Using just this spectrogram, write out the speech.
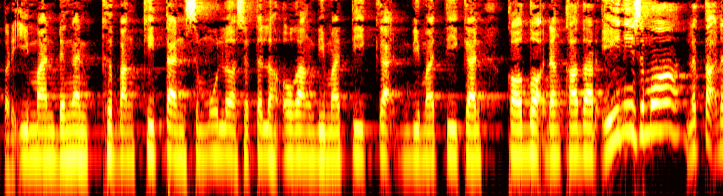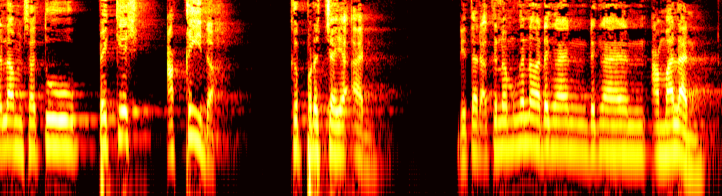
beriman dengan kebangkitan semula setelah orang dimatikan, dimatikan qada dan qadar. Ini semua letak dalam satu package akidah, kepercayaan. Dia tak kena mengena dengan dengan amalan.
